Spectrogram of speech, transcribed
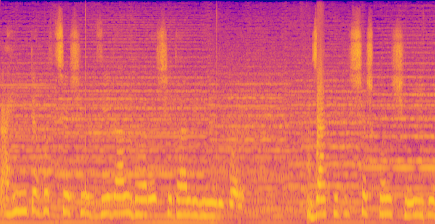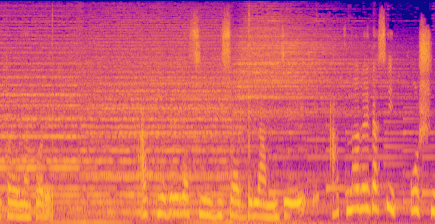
কাহিনীটা হচ্ছে সে যে ডাল ধরে, সে ডালই হিন্দু করে যাকে বিশ্বাস করে, সেই প্রতারণা করে। আপনাদের কাছে বিচার দিলাম যে আপনাদের কাছে প্রশ্ন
